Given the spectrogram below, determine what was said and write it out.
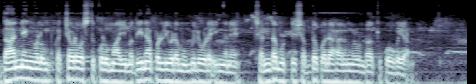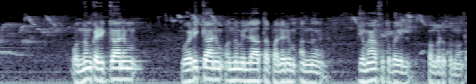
ധാന്യങ്ങളും കച്ചവട വസ്തുക്കളുമായി മദീന പള്ളിയുടെ മുമ്പിലൂടെ ഇങ്ങനെ ചണ്ടമുട്ടി ശബ്ദകോലാഹലങ്ങൾ ഉണ്ടാക്കി പോവുകയാണ്. ഒന്നും കഴിക്കാനും മേടിക്കാനും ഒന്നുമില്ലാത്ത പലരും അന്ന് ജുമാ ഖുത്തുബയിൽ പങ്കെടുക്കുന്നുണ്ട്.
